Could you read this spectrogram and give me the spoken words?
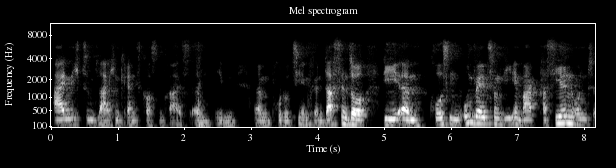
eigentlich zum gleichen Grenzkostenpreis ähm, eben produzieren können. Das sind so die großen Umwälzungen, die im Markt passieren und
